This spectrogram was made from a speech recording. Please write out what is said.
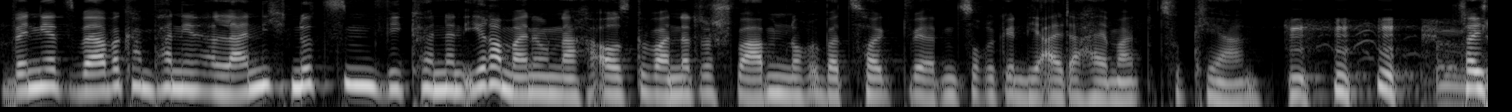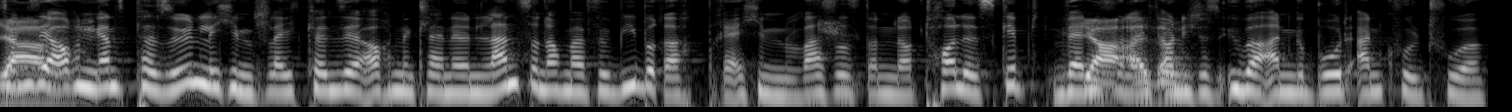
Wenn jetzt Werbekampagnen allein nicht nützen, wie können denn Ihrer Meinung nach ausgewanderte Schwaben noch überzeugt werden, zurück in die alte Heimat zu kehren? vielleicht ja. haben Sie ja auch einen ganz persönlichen, vielleicht können Sie ja auch eine kleine Lanze nochmal für Biberach brechen, was es dann noch Tolles gibt, wenn ja, vielleicht also, auch nicht das Überangebot an Kultur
